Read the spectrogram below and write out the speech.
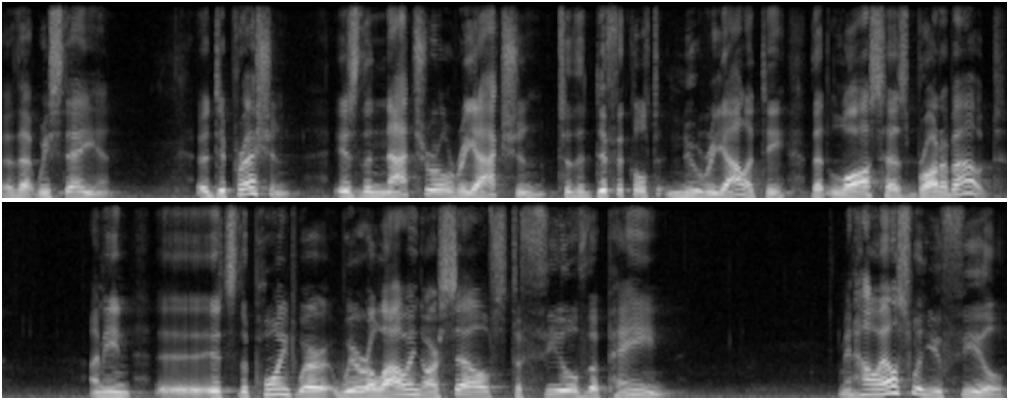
uh, that we stay in. Uh, depression is the natural reaction to the difficult new reality that loss has brought about. I mean, uh, it's the point where we're allowing ourselves to feel the pain. I mean, how else will you feel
